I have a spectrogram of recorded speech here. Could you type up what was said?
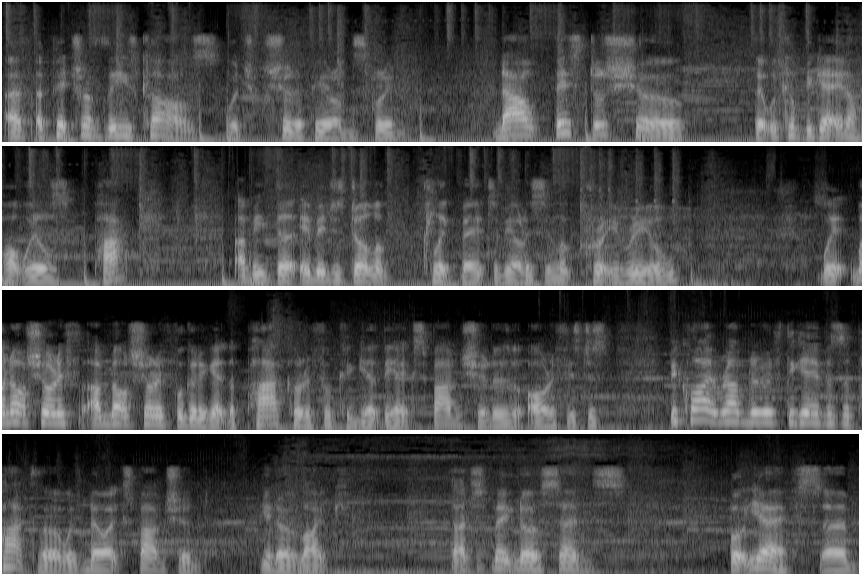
of a picture of these cars, which should appear on the screen. Now, this does show that we could be getting a Hot Wheels pack I mean, the images don't look clickbait to be honest. They look pretty real. We're, we're not sure if I'm not sure if we're gonna get the pack or if we can get the expansion or if it's just be quite random if they gave us a pack though with no expansion. You know, like that just make no sense. But yes, um,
